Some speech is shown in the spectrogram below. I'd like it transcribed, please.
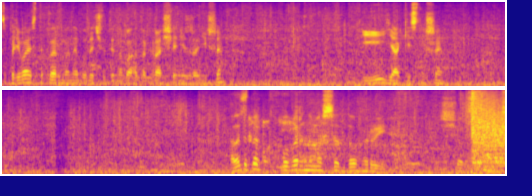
Сподіваюсь, тепер мене буде чути набагато краще, ніж раніше. І якісніше. Але тепер повернемося до гри. Що це у нас?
